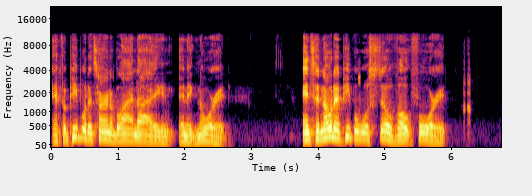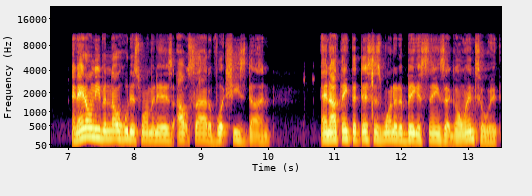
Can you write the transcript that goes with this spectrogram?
and for people to turn a blind eye and, and ignore it, and to know that people will still vote for it, and they don't even know who this woman is outside of what she's done, and I think that this is one of the biggest things that go into it.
